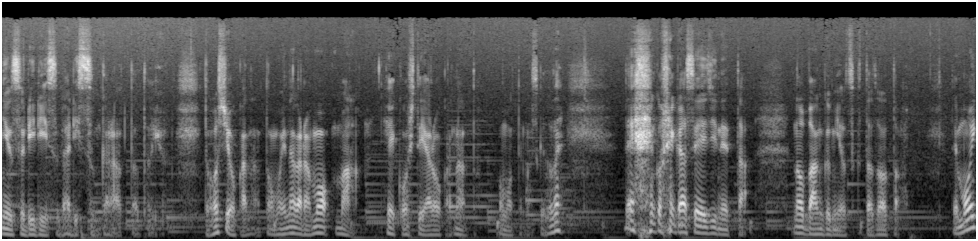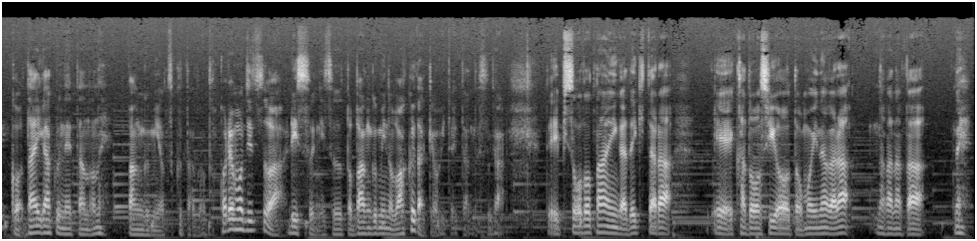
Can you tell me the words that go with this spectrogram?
ニュースリリースが LISTEN からあったというどうしようかなと思いながらもまあ並行してやろうかなと思ってますけどね。で これが政治ネタの番組を作ったぞと。でもう一個大学ネタのね番組を作ったぞと。これも実は LISTEN にずっと番組の枠だけ置いといたんですがでエピソード単位ができたらえー、稼働しようと思いながらなかなかね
